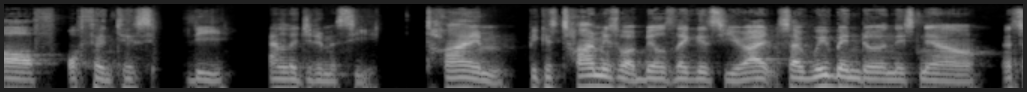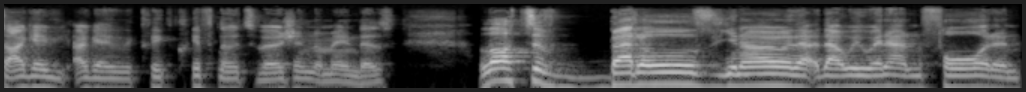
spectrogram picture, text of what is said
of authenticity and legitimacy time because time is what builds legacy right so we've been doing this now and so i gave i gave the cliff notes version i mean there's lots of battles you know that, that we went out and fought and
